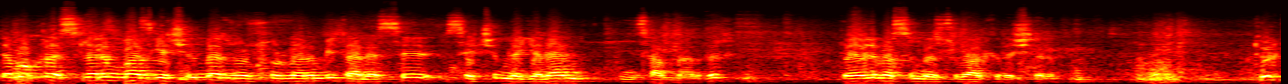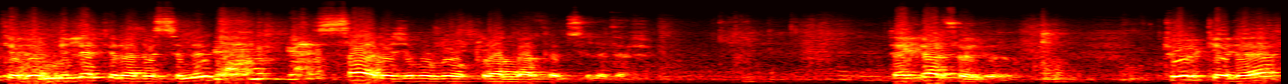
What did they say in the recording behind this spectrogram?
demokrasilerin vazgeçilmez unsurların bir tanesi seçimle gelen insanlardır. Değerli basın mensubu arkadaşlarım, Türkiye'de millet iradesini sadece burada oturanlar temsil eder. Tekrar söylüyorum. Türkiye'de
